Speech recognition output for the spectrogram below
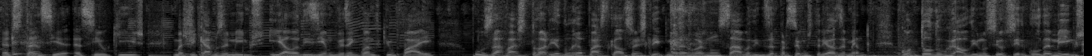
A distância assim o quis, mas ficámos amigos. E ela dizia-me de vez em quando que o pai usava a história do rapaz de calções que queria comer arroz num sábado e desapareceu misteriosamente com todo o gáudio no seu círculo de amigos,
